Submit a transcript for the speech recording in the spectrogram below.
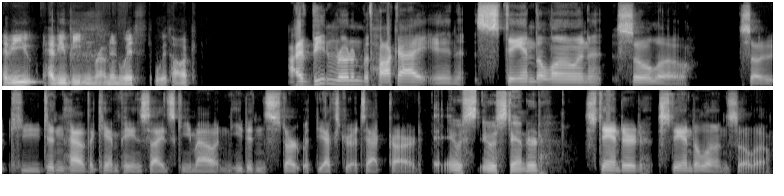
Have you have you beaten Ronan with with Hawk? I've beaten Ronan with Hawkeye in standalone solo. So he didn't have the campaign side scheme out and he didn't start with the extra attack card. It was it was standard. Standard standalone solo.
